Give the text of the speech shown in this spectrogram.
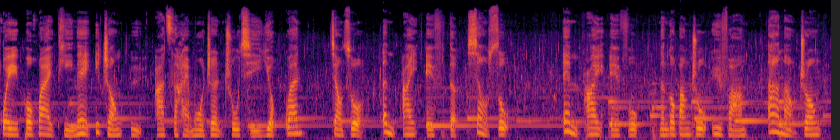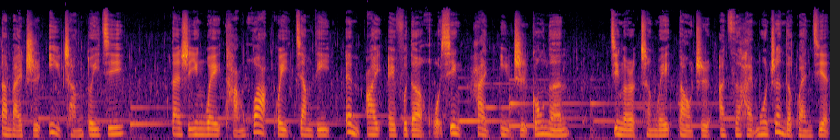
会破坏体内一种与阿兹海默症初期有关，叫做 NIF 的酵素。MIF 能够帮助预防。大脑中蛋白质异常堆积，但是因为糖化会降低 MIF 的活性和抑制功能，进而成为导致阿兹海默症的关键。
